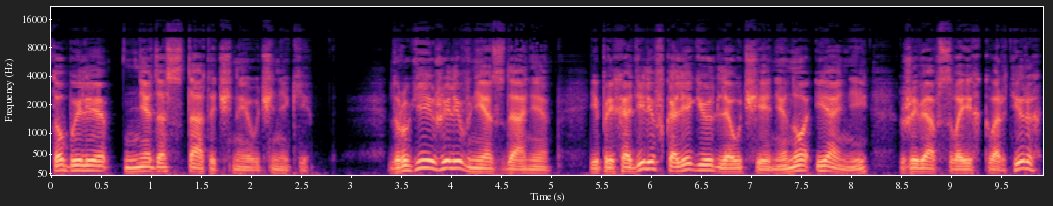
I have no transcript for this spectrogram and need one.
то были недостаточные ученики. Другие жили вне здания и приходили в коллегию для учения, но и они, живя в своих квартирах,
